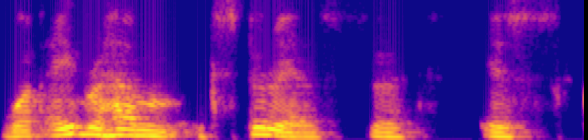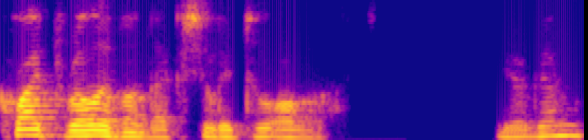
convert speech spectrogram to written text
what Abraham experienced, uh, is quite relevant actually to all of us. Jürgen?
